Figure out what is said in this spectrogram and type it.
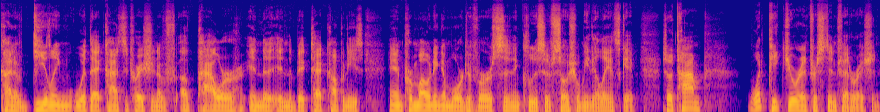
kind of dealing with that concentration of, of power in the in the big tech companies, and promoting a more diverse and inclusive social media landscape. So, Tom, what piqued your interest in Federation?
